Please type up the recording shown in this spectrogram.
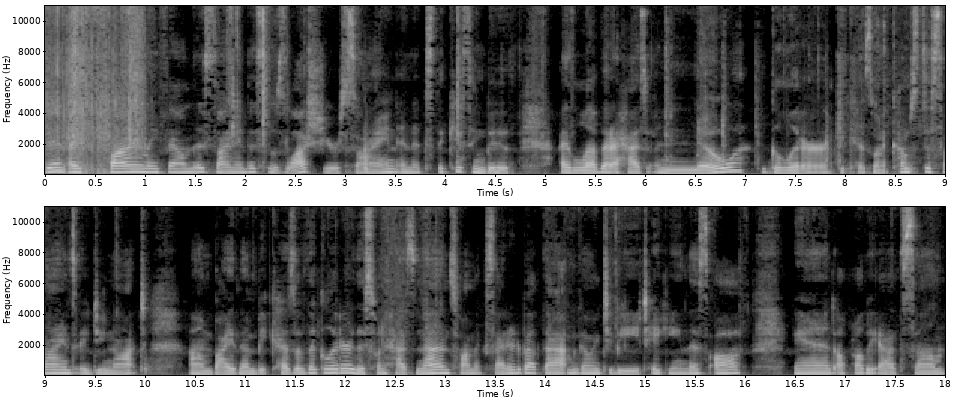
Then I finally found this sign, and this was last year's sign, and it's the Kissing Booth. I love that it has no glitter, because when it comes to signs, I do not um, buy them because of the glitter. This one has none, so I'm excited about that. I'm going to be taking this off, and I'll probably add some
